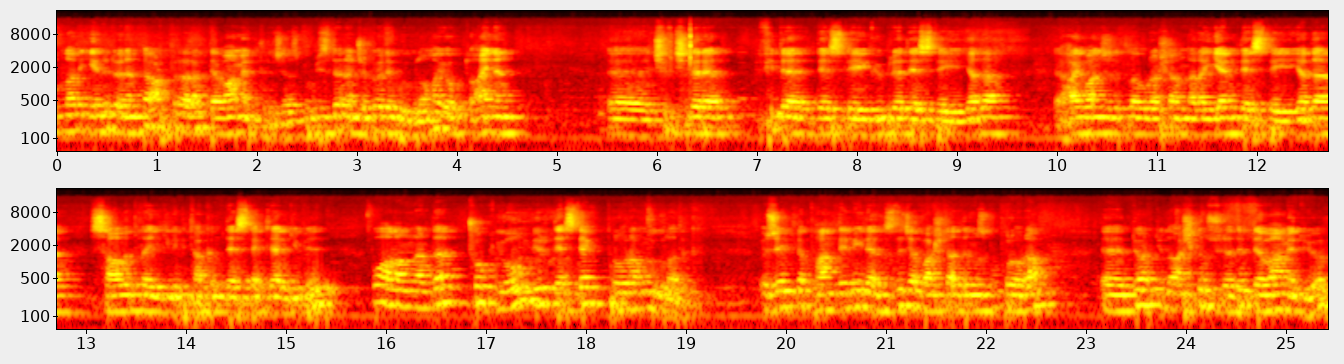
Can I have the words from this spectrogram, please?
Bunları yeni dönemde arttırarak devam ettireceğiz. Bu bizden önce böyle bir uygulama yoktu. Aynen e, çiftçilere fide desteği, gübre desteği ya da e, hayvancılıkla uğraşanlara yem desteği ya da sağlıkla ilgili bir takım destekler gibi bu alanlarda çok yoğun bir destek programı uyguladık. Özellikle pandemiyle hızlıca başladığımız bu program e, 4 yılı aşkın süredir devam ediyor.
